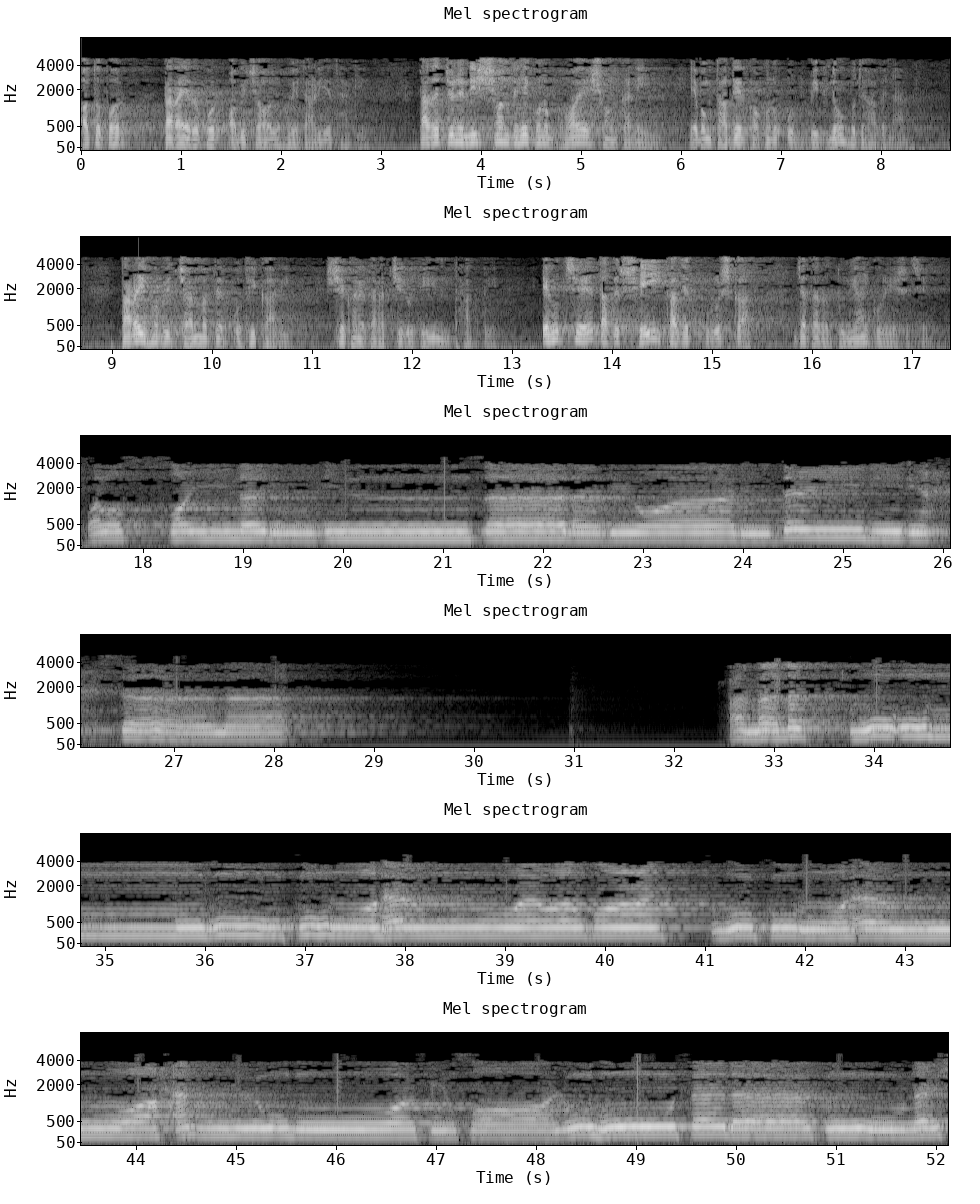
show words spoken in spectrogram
অতপর তারা এর ওপর অবিচল হয়ে দাঁড়িয়ে থাকে। তাদের জন্য নিঃসন্দেহে কোনো ভয় শঙ্কা নেই এবং তাদের কখনো উদ্বিগ্ন হতে হবে না। তারাই হবে জান্নাতের অধিকারী, সেখানে তারা চিরদিন থাকবে। এ হচ্ছে তাদের সেই কাজের পুরস্কার। যা তারা দুনিয়ায় করে এসেছে ووصينا الإنسان بوالديه إحسانا حملته أمه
